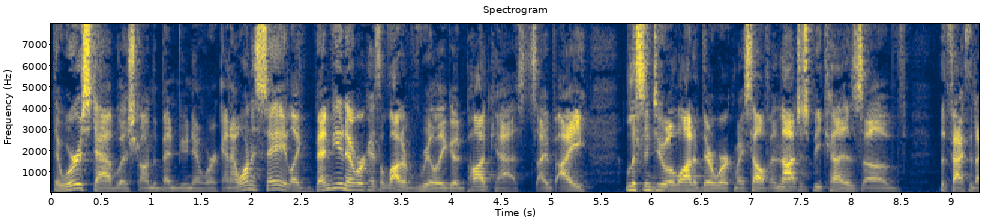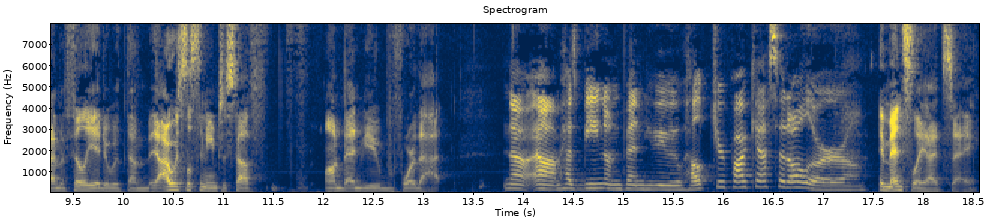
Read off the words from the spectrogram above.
that were established on the Benview Network. And I want to say, like, Benview Network has a lot of really good podcasts. I've, I listen to a lot of their work myself, and not just because of the fact that I'm affiliated with them. I was listening to stuff on Benview before that. Now, um, has being on Benview helped your podcast at all, or um, Immensely, I'd say.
